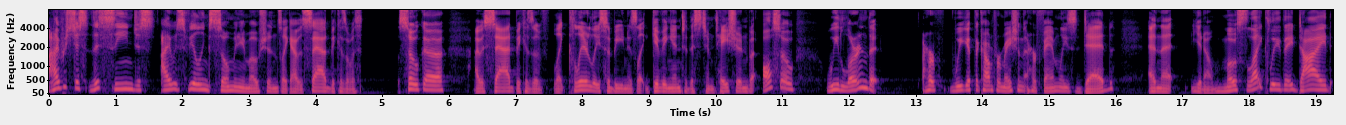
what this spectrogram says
I was just this scene. Just I was feeling so many emotions. Like I was sad because of Ah- Ahsoka. I was sad because of like clearly Sabine is like giving into this temptation, but also we learned that her we get the confirmation that her family's dead and that you know most likely they died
